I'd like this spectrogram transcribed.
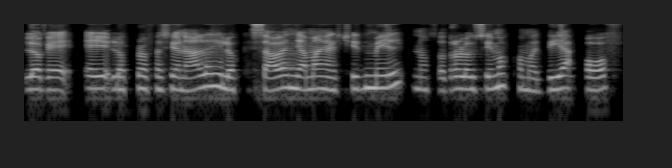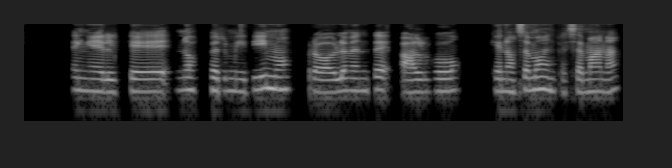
lo que eh, los profesionales y los que saben llaman el cheat meal. Nosotros lo hicimos como el día off en el que nos permitimos probablemente algo que no hacemos entre semana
